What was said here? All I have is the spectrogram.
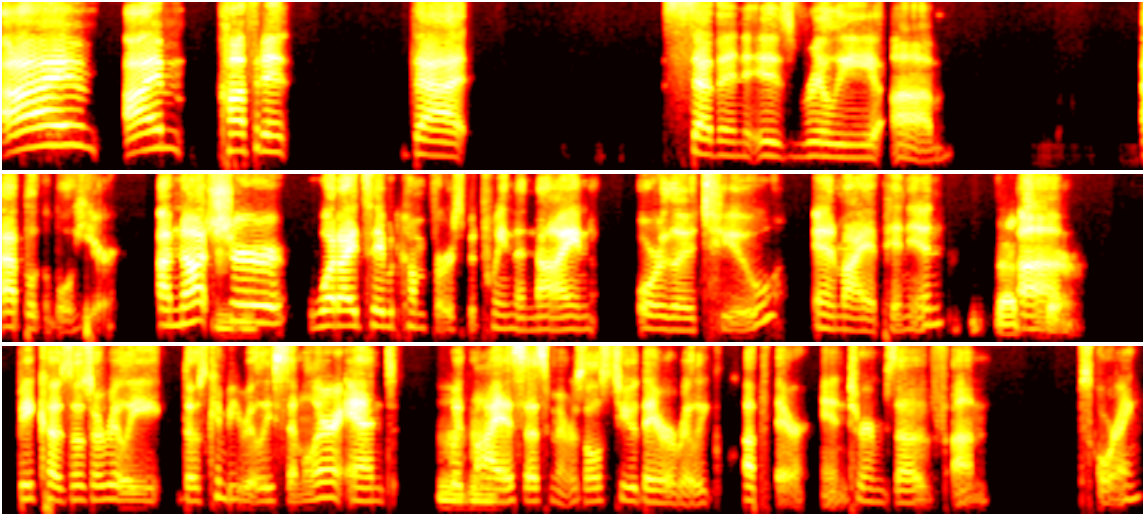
I'm I'm confident that seven is really um applicable here. I'm not Mhm. sure what I'd say would come first between the nine or the two, in my opinion, That's Um, fair. because those are really those can be really similar. And with Mhm. my assessment results too, they were really up there in terms of um, scoring.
